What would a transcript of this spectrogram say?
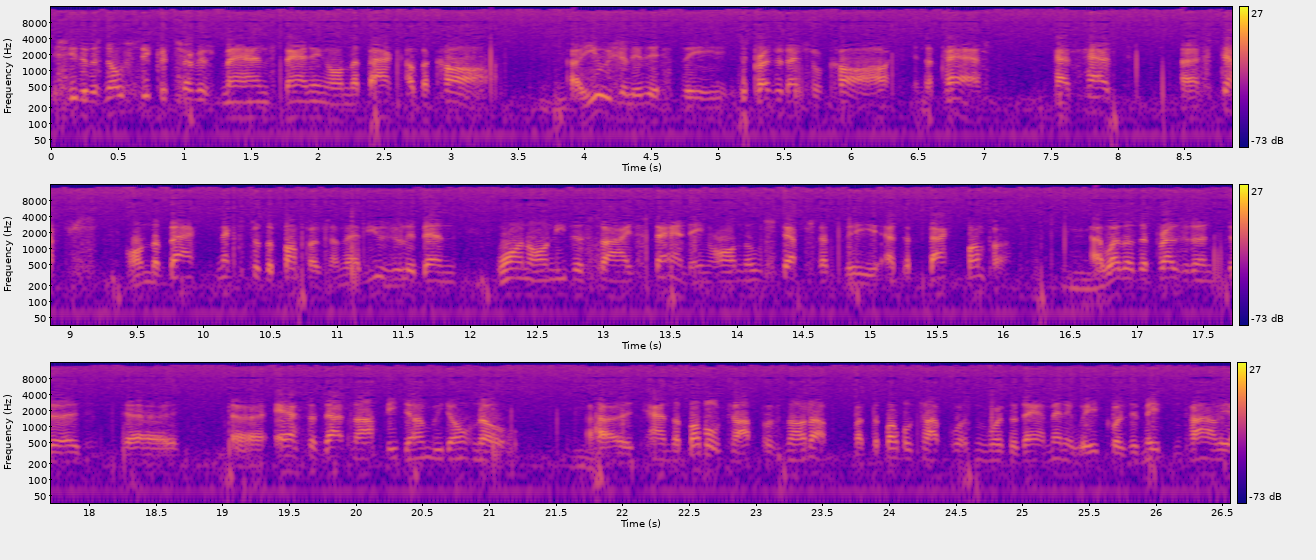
You see, there was no Secret Service man standing on the back of the car. Uh, usually, this, the, the presidential car in the past has had uh, steps on the back next to the bumpers, and there have usually been one on either side standing on those steps at the at the back bumper. Uh, whether the president uh, uh, uh, asked that that not be done, we don't know. Uh, and the bubble top was not up, but the bubble top wasn't worth a damn anyway because it made entirely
